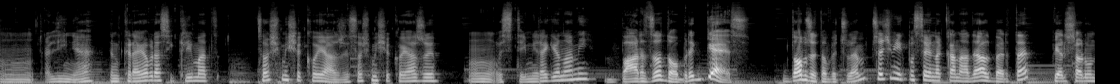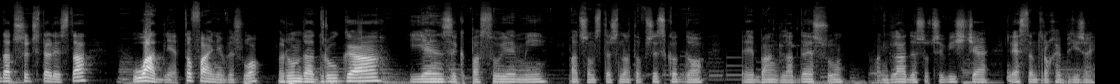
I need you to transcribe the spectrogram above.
mm, linie. Ten krajobraz i klimat, coś mi się kojarzy, coś mi się kojarzy mm, z tymi regionami. Bardzo dobry guess. Dobrze to wyczułem. Przeciwnik postawił na Kanadę, Albertę. Pierwsza runda 3400. Ładnie, to fajnie wyszło. Runda druga. Język pasuje mi, patrząc też na to wszystko, do y, Bangladeszu. Bangladesz oczywiście, jestem trochę bliżej.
